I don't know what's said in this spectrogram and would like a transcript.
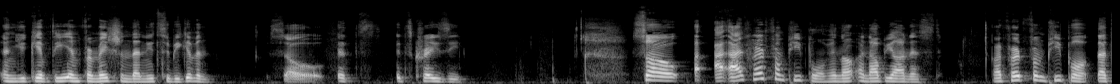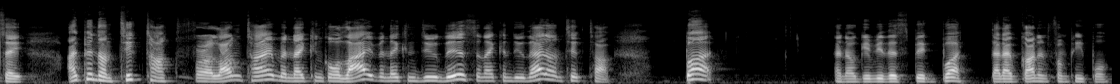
and you give the information that needs to be given. So it's it's crazy. So I, I've heard from people, and I'll, and I'll be honest, I've heard from people that say, I've been on TikTok for a long time and I can go live and I can do this and I can do that on TikTok. But, and I'll give you this big but that I've gotten from people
